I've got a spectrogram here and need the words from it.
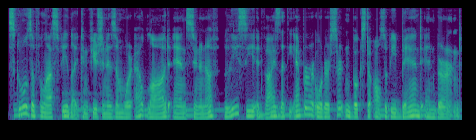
Schools of philosophy like Confucianism were outlawed, and soon enough, Li Si advised that the emperor order certain books to also be banned and burned.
